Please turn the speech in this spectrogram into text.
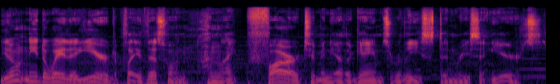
You don't need to wait a year to play this one, unlike far too many other games released in recent years.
